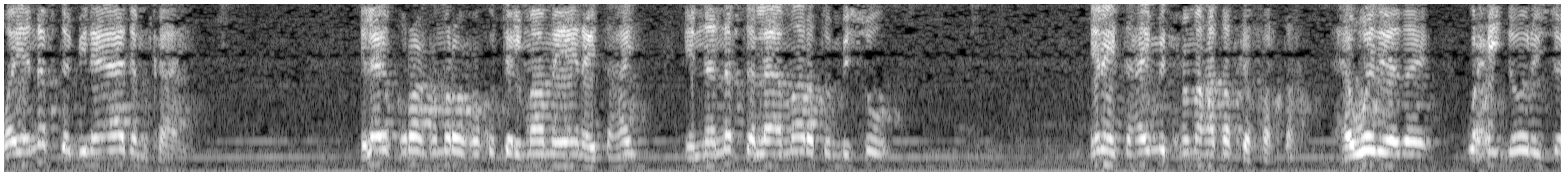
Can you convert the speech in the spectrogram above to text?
waayo nafta bini aadamkaahi. Ilahay qur'aanka mar wuxuu ku tilmaamaya inay tahay ina nafsa la amaaratun bisuu inay tahay mid xumaha dadka farta. Hawadeeda waxay doonayso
